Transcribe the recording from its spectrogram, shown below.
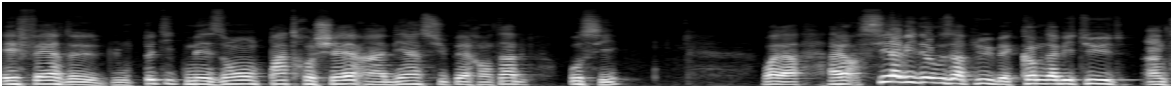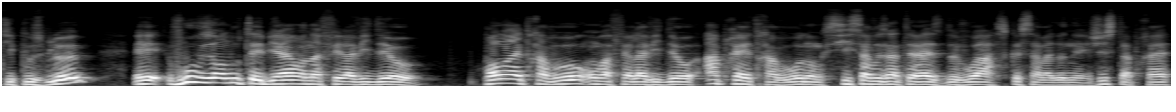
et faire d'une petite maison pas trop chère un bien super rentable aussi? Voilà. Alors, si la vidéo vous a plu, ben, comme d'habitude, un petit pouce bleu. Et vous vous en doutez bien, on a fait la vidéo pendant les travaux, on va faire la vidéo après les travaux. Donc si ça vous intéresse de voir ce que ça va donner juste après,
